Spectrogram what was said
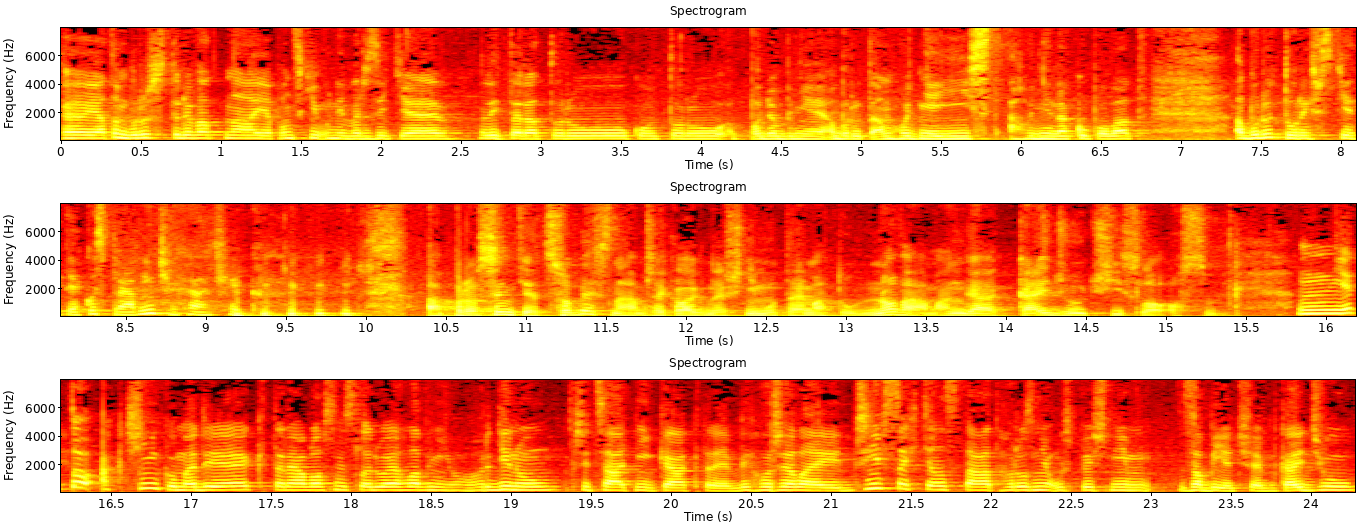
Eh, Já tam budu studovat na japonské univerzitě literaturu, kulturu a podobně a budu tam hodně jíst a hodně nakupovat a budu turistit jako správný Čecháček. A prosím tě, co bys nám řekla k dnešnímu tématu? Nová manga Kaiju číslo 8. Mm, Je to akční komedie, která vlastně sleduje hlavního hrdinu, třicátníka, který je vyhořelej. Dřív se chtěl stát hrozně úspěšným zabíječem kaiju,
